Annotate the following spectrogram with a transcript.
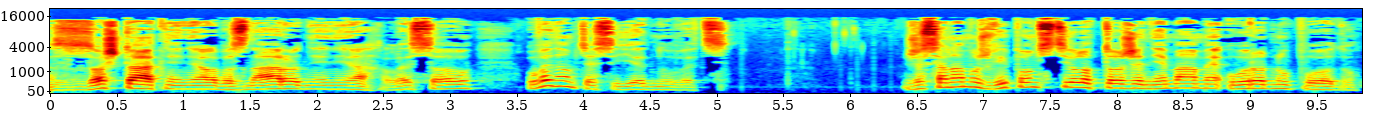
zoštátnenia alebo znárodnenia lesov, uvedomte si jednu vec. Že sa nám už vypomstilo to, že nemáme úrodnú pôdu.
